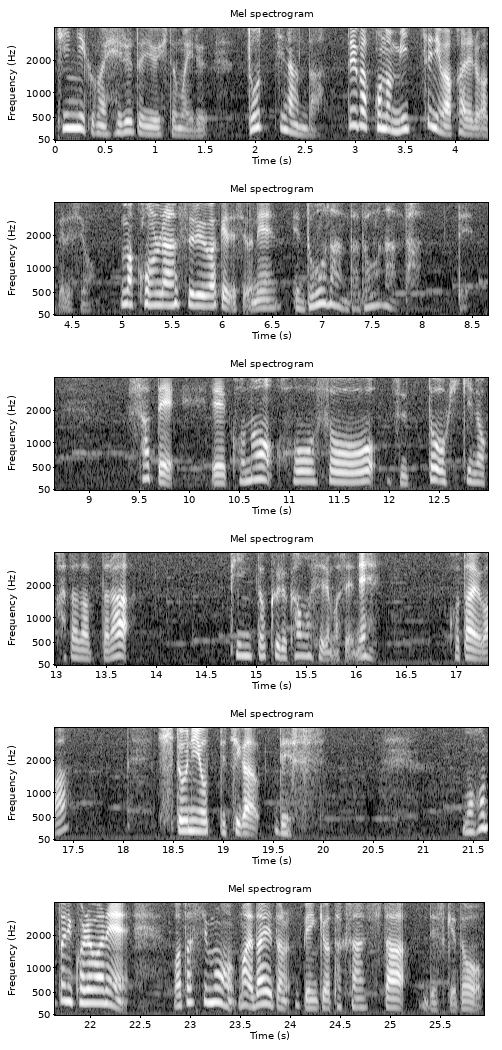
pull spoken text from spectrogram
筋肉が減るという人もいる。どっちなんだといえばこの3つに分かれるわけですよ。まあ、混乱するわけですよね。えどうなんだ？どうなんだ？ってさて、え、この放送をずっとお聞きの方だったらピンとくるかもしれませんね。答えは？人によって違うです。もう本当にこれはね私も、まあ、ダイエットの勉強はたくさんしたんですけど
